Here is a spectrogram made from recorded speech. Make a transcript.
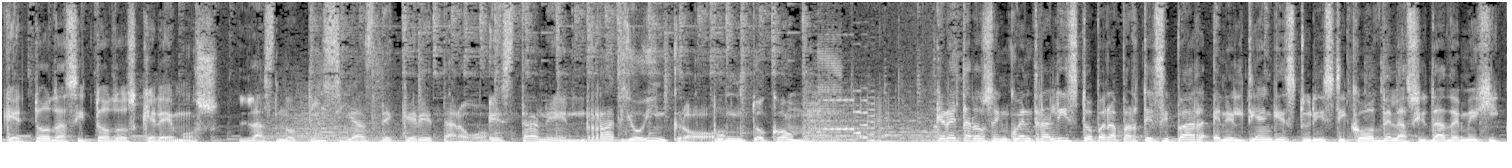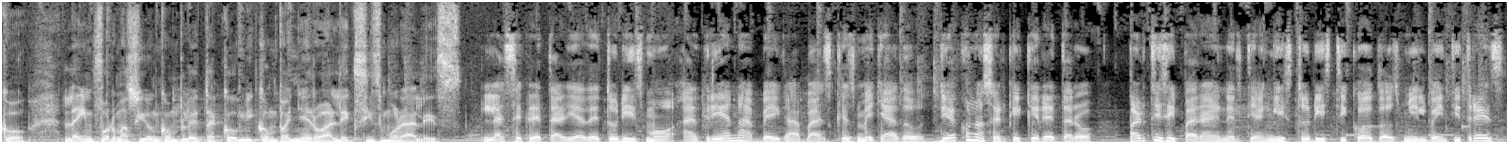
que todas y todos queremos. Las noticias de Querétaro están en radioincro.com. Querétaro se encuentra listo para participar en el Tianguis Turístico de la Ciudad de México. La información completa con mi compañero Alexis Morales. La secretaria de Turismo, Adriana Vega Vázquez Mellado, dio a conocer que Querétaro participará en el Tianguis Turístico 2023,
